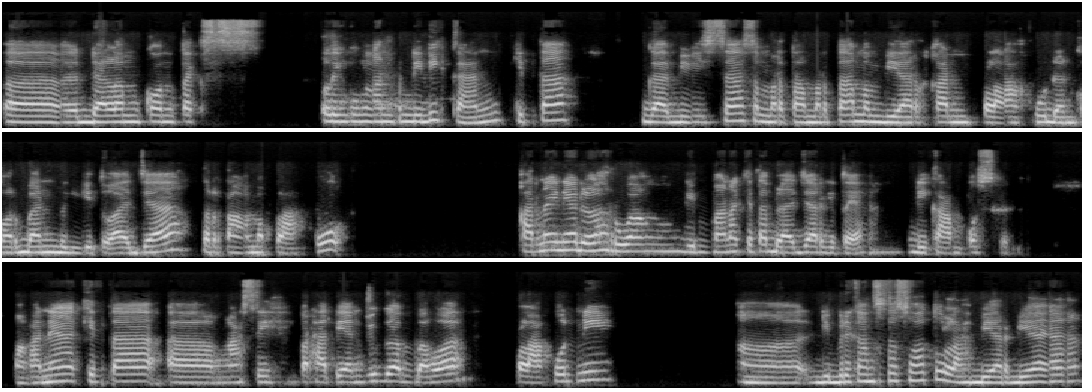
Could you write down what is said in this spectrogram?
uh, dalam konteks lingkungan pendidikan kita nggak bisa semerta-merta membiarkan pelaku dan korban begitu aja, terutama pelaku, karena ini adalah ruang di mana kita belajar gitu ya di kampus. Makanya kita uh, ngasih perhatian juga bahwa pelaku nih uh, diberikan sesuatu lah biar dia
